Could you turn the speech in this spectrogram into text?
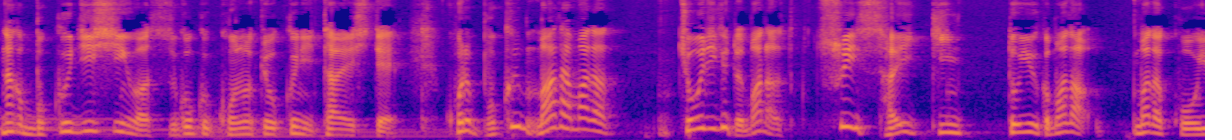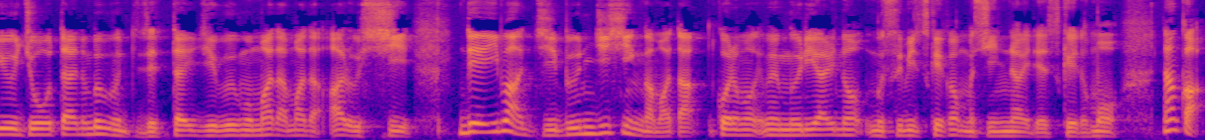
なんか僕自身はすごくこの曲に対してこれ僕まだまだ正直言うとまだつい最近というかまだまだこういう状態の部分って絶対自分もまだまだあるしで今自分自身がまたこれも無理やりの結びつけかもしれないですけれどもなんか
